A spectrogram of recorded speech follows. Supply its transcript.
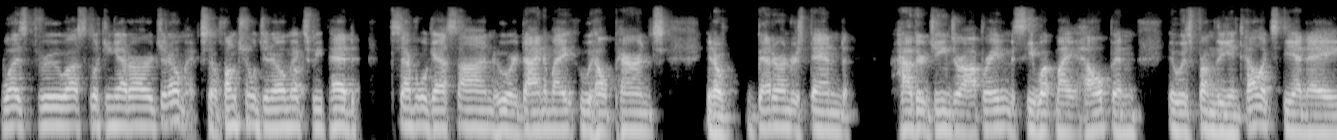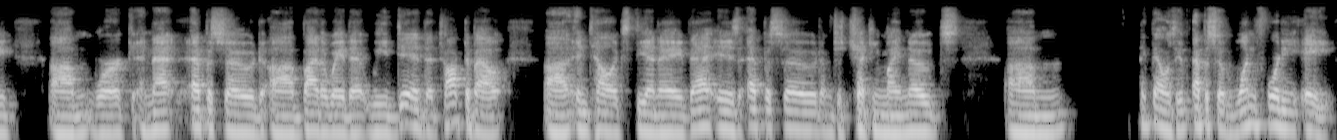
was through us looking at our genomics. So functional genomics we've had several guests on who are dynamite who help parents you know better understand how their genes are operating to see what might help. And it was from the IntellxxDNA um, work. And that episode uh, by the way that we did that talked about uh, IntellxxDNA. That is episode, I'm just checking my notes. Um, I think that was episode 148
